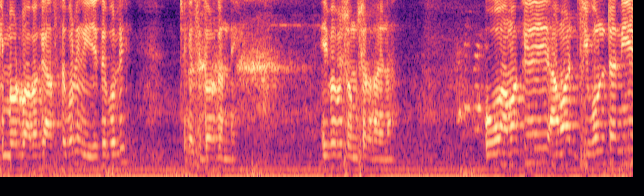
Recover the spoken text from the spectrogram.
কিংবা ওর বাবাকে আসতে বলি, নিয়ে যেতে বলি, ঠিক আছে? দরকার নেই। এইভাবে সংসার হয় না। ও আমাকে আমার জীবনটা নিয়ে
